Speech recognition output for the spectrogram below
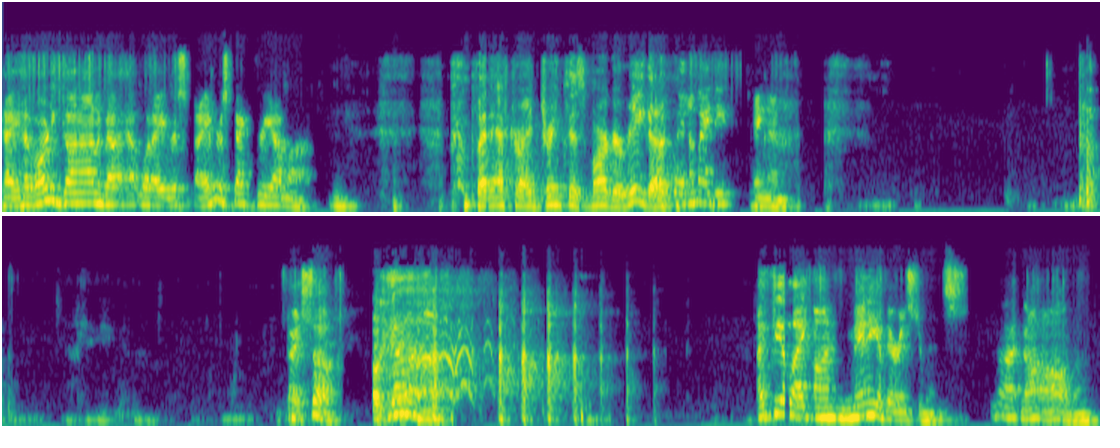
I have already gone on about what I res- I have respect for Yamaha. but after I drink this margarita, Wait, I might need, hang on. All right, so Yamaha, I feel like on many of their instruments, not not all of them,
